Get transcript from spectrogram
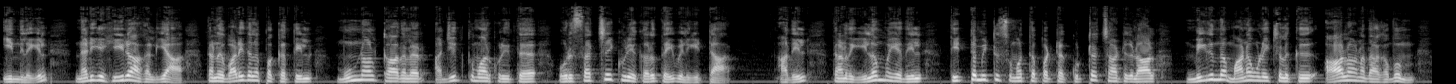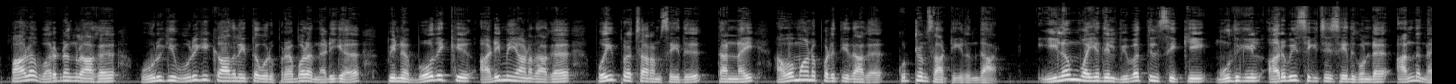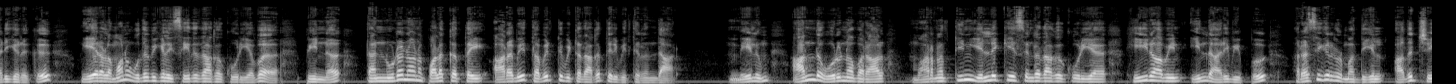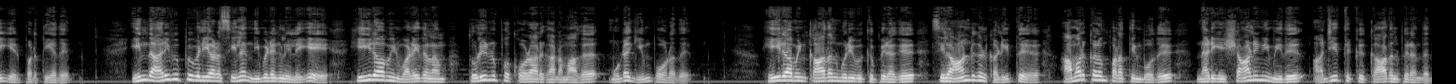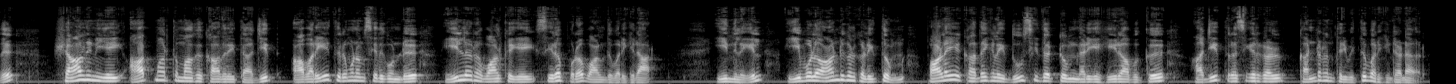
இந்நிலையில் நடிகை ஹீரா அகல்யா தனது வலைதள பக்கத்தில் முன்னாள் காதலர் அஜித்குமார் குறித்த ஒரு சர்ச்சைக்குரிய கருத்தை வெளியிட்டார். அதில் தனது இளம் வயதில் திட்டமிட்டு சுமத்தப்பட்ட குற்றச்சாட்டுகளால் மிகுந்த மன உளைச்சலுக்கு ஆளானதாகவும் பல வருடங்களாக உருகி உருகி காதலித்த ஒரு பிரபல நடிகர் பின்னர் போதைக்கு அடிமையானதாக பொய் பிரச்சாரம் செய்து தன்னை அவமானப்படுத்தியதாக குற்றம் சாட்டியிருந்தார். இளம் வயதில் விபத்தில் சிக்கி முதுகில் அறுவை சிகிச்சை செய்து கொண்ட அந்த நடிகருக்கு ஏராளமான உதவிகளை செய்ததாக கூறியவர் பின்னர் தன்னுடனான பழக்கத்தை அறவே தவிர்த்து விட்டதாக தெரிவித்திருந்தார். மேலும் அந்த ஒரு நபரால் மரணத்தின் எல்லைக்கே சென்றதாக கூறிய ஹீராவின் இந்த அறிவிப்பு ரசிகர்கள் மத்தியில் அதிர்ச்சியை ஏற்படுத்தியது. இந்த அறிவிப்பு வெளியான சில நிமிடங்களிலேயே ஹீராவின் வலைதளம் தொழில்நுட்ப கோளாறு காரணமாக முடங்கியும் போனது. ஹீராவின் காதல் முறிவுக்கு பிறகு சில ஆண்டுகள் கழித்து அமர்கலம் படத்தின் போது நடிகை ஷாலினி மீது அஜித்துக்கு காதல் பிறந்தது. ஷாலினியை ஆத்மார்த்தமாக காதலித்த அஜித் அவரையே திருமணம் செய்து கொண்டு இல்லற வாழ்க்கையை சிறப்புற வாழ்ந்து வருகிறார். இந்நிலையில் இவ்வளவு ஆண்டுகள் கழித்தும் பழைய கதைகளை தூசி தட்டும் நடிகை ஹீராவுக்கு அஜித் ரசிகர்கள் கண்டனம் தெரிவித்து வருகின்றனர்.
